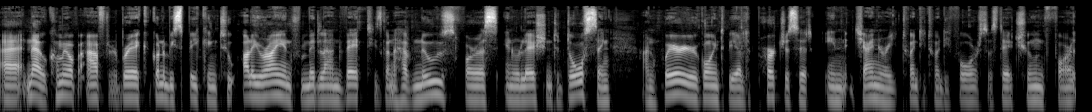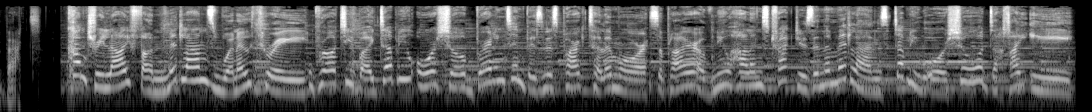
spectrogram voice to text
Uh, now, coming up after the break, going to be speaking to Ollie Ryan from Midland Vet. He's going to have news for us in relation to dosing and where you're going to be able to purchase it in January 2024. So stay tuned for that. Country Life on Midlands 103. Brought to you by W. Orshaw Burlington Business Park Tullamore, supplier of New Holland's tractors in the Midlands. worshaw.ie.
